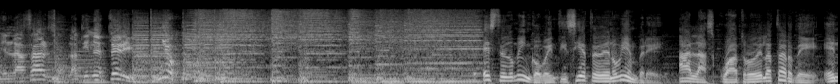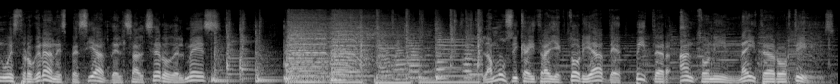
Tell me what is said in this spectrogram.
En la salsa, Latina Estéreo. Este domingo 27 de noviembre, a las 4 de la tarde, en nuestro gran especial del Salsero del Mes, la música y trayectoria de Peter Anthony Nater Ortiz.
